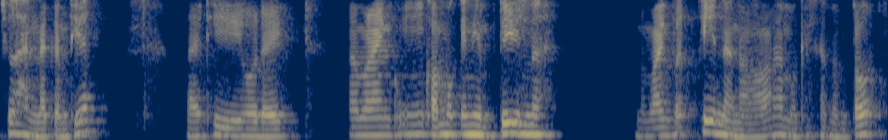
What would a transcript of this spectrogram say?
chưa hẳn là cần thiết. Đấy thì hồi đấy ờ, mà anh cũng có một cái niềm tin thôi. Mà anh vẫn tin là nó là một cái sản phẩm tốt.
